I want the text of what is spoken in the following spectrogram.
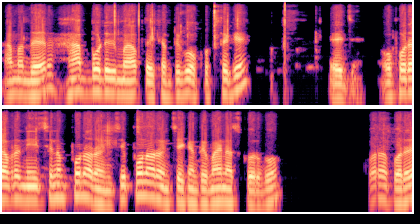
আমাদের হাফ বডির মাপ এখান থেকে ওপর থেকে এই যে, ওপরে আমরা নিয়েছিলাম পনেরো ইঞ্চি পনেরো ইঞ্চি এখান থেকে মাইনাস করব। করার পরে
